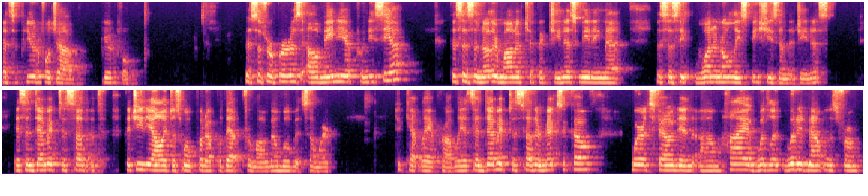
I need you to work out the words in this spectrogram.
That's a beautiful job, beautiful. This is Roberta's Alamania punicea. This is another monotypic genus, meaning that this is the one and only species in the genus. It's endemic to southern, the genealogists won't put up with that for long. They'll move it somewhere to Cattleya probably. It's endemic to southern Mexico, where it's found in um, high woodland, wooded mountains from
